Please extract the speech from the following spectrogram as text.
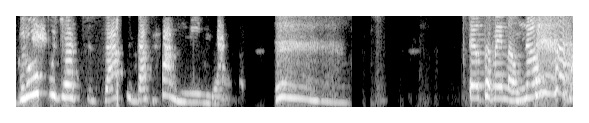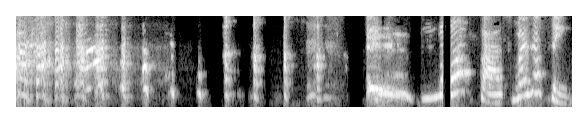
grupo de WhatsApp da família. Eu também não. Não. não faço, mas assim,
